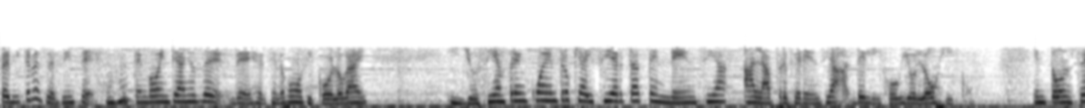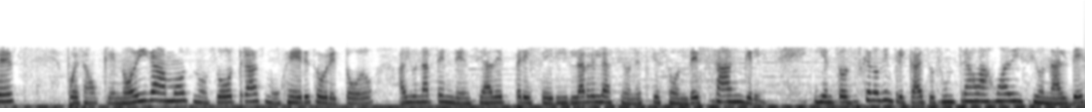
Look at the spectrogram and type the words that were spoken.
permíteme ser sincera. Yo tengo 20 años de, de ejerciendo como psicóloga y, y yo siempre encuentro que hay cierta tendencia a la preferencia del hijo biológico. Entonces, pues aunque no digamos nosotras, mujeres sobre todo, hay una tendencia de preferir las relaciones que son de sangre. Y entonces, ¿qué nos implica eso? Es un trabajo adicional de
